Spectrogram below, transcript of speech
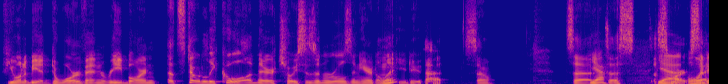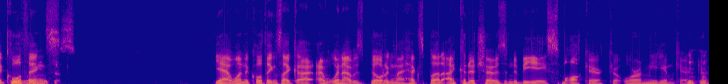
If you want to be a dwarven reborn, that's totally cool, and there are choices and rules in here to let you do that. So it's a Mm-hmm. Yeah. it's a, a Yeah, smart one of the cool things-. Yeah, one of the cool things, like I- when I was building my Hexblood, I could have chosen to be a small character or a medium character,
